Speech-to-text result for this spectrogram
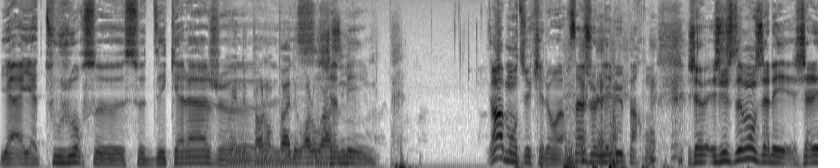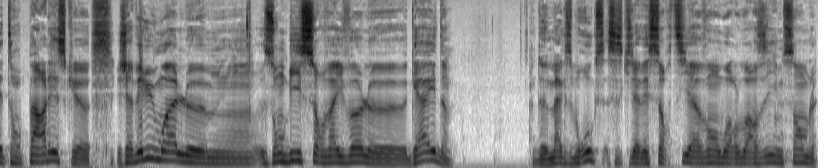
il y, a, y, a, toujours ce, ce décalage ne parlons pas de World War jamais... Ah mon dieu, quelle horreur. Ça, je l'ai lu par contre. Justement, j'allais, j'allais t'en parler parce que j'avais lu moi le hum, Zombie Survival euh, Guide de Max Brooks, c'est ce qu'il avait sorti avant World War Z, il me semble.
